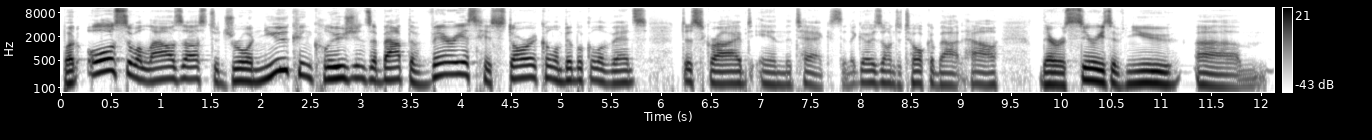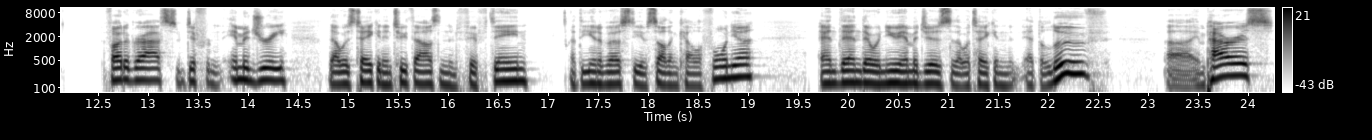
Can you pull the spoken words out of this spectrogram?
but also allows us to draw new conclusions about the various historical and biblical events described in the text. And it goes on to talk about how there are a series of new um, photographs, different imagery that was taken in 2015 at the University of Southern California. And then there were new images that were taken at the Louvre uh, in Paris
